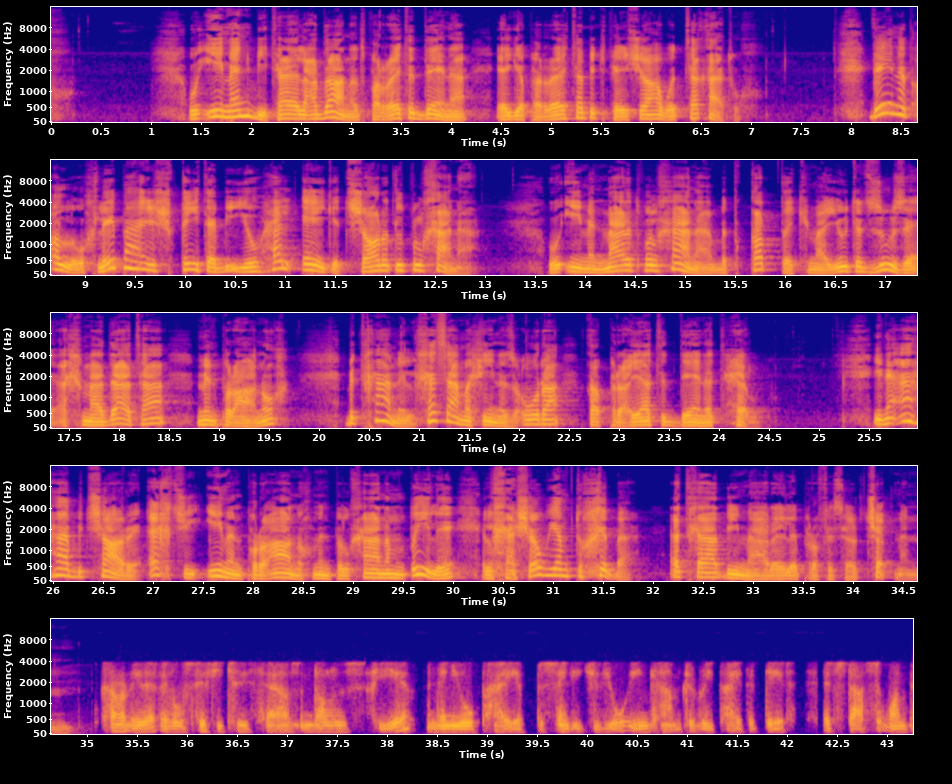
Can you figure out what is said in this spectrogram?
وإيمن بتال عضانة بريت الدينا ايجا بريتا بتبيشا والتقاتوخ دينة اللوخ ليبا إشقيتا بيو هل إيجت شارت البلخانة؟ وإيمن مارت بلخانة بتقطك ما يوتت زوزة أخماداتها من برانوخ بتخامل خسا مخينة زعورة قبرعيات الدينة هلب إن أها بتشارة أختي إيمن برآنخ من بالخانة مطيلة الخشوية تخبة أتخا بماري لبروفيسور تشيبمان. Currently, that level is $52,000 a year, and then you'll pay a percentage of your income to repay the debt. It starts at 1%.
